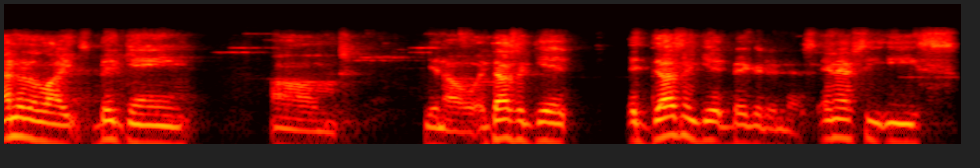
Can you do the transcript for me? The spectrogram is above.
Under the lights, big game. Um, you know, it doesn't get it doesn't get bigger than this. NFC East,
